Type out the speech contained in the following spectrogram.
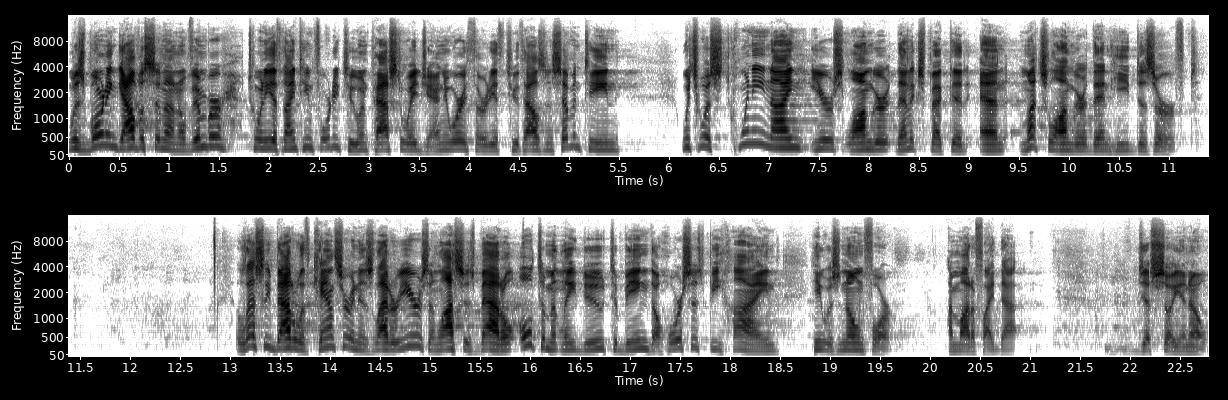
was born in Galveston on November 20th, 1942, and passed away January 30th, 2017, which was 29 years longer than expected and much longer than he deserved. Leslie battled with cancer in his latter years and lost his battle, ultimately due to being the horses behind he was known for. I modified that, just so you know.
